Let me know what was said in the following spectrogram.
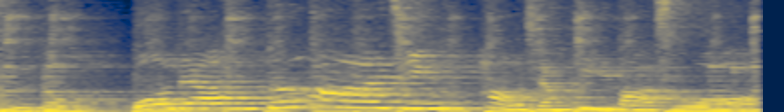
思豆我俩的爱情好像一把锁。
